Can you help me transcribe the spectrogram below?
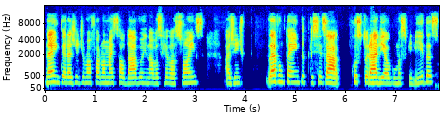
né, interagir de uma forma mais saudável em novas relações, a gente leva um tempo e precisa costurar ali algumas feridas.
